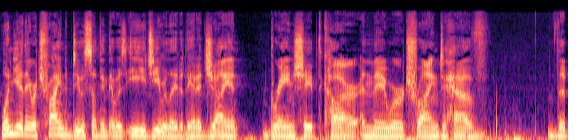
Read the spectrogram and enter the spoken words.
one year they were trying to do something that was EEG related. They had a giant brain-shaped car, and they were trying to have the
